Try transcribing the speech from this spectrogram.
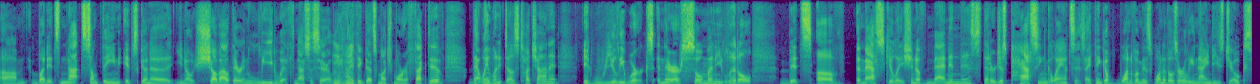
um, but it's not something it's going to, you know, shove out there and lead with necessarily. And I think that's much more effective. That way, when it does touch on it, it really works. And there are so many little bits of emasculation of men in this that are just passing glances. I think of one of them is one of those early 90s jokes.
